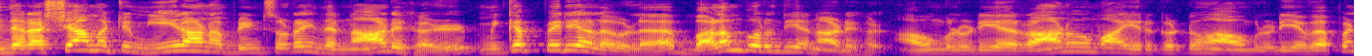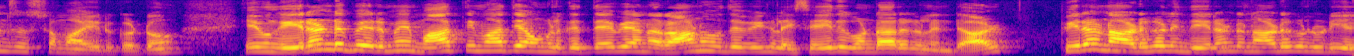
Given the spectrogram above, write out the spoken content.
இந்த ரஷ்யா மற்றும் ஈரான் அப்படின்னு சொல்கிற இந்த நாடுகள் மிகப்பெரிய அளவில் பலம் பொருந்திய நாடுகள். அவங்களுடைய இராணுவமாக இருக்கட்டும் அவங்களுடைய வெப்பன் சிஸ்டமாக இருக்கட்டும் இவங்க இரண்டு பேருமே மாற்றி மாற்றி அவங்களுக்கு தேவையான இராணுவ உதவிகளை செய்து கொண்டார்கள் என்றால் பிற நாடுகள் இந்த இரண்டு நாடுகளுடைய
